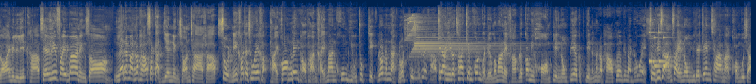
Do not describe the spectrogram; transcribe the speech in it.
100มิลลิลิตรครับเจลลี่ไฟเบอร์1ซองและน้ำมันมะพร้าวสกัดเย็น 1 ช้อนชาครับสูตรนี้เขาจะช่วยให้ขับถ่ายคล่องเร่งเผาผลาญไขมันคุมหิวจุกจิกลดน้ำหนักลดพุงได้ด้วยครับแก้วนี้รสชาติเข้มข้นกว่าเดิมมากๆเลยครับ แล้วก็มีหอมกลิ่นนมเปรี้ยวกับกลิ่นน้ำมันมะพร้าวเพิ่มขึ้นมาด้วย สูตรที่ 3 ใส่นมพิเทเก้นชาหมักคอมบูชา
